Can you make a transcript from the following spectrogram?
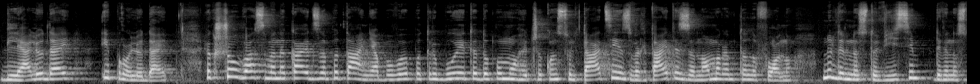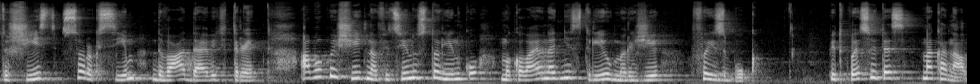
для людей і про людей. Якщо у вас виникають запитання або ви потребуєте допомоги чи консультації, звертайтесь за номером телефону 098 96 47 293 або пишіть на офіційну сторінку Миколаїв на Дністрі в мережі Facebook. Підписуйтесь на канал.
